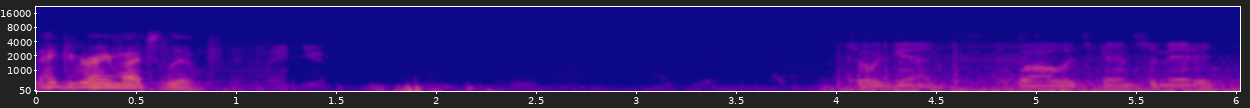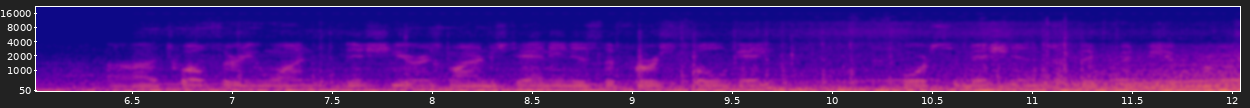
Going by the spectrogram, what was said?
Thank you very much, Lou. Thank you. So again, while it's been submitted, uh, 1231 this year, is my understanding, is the first toll gate for submissions that could be approved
